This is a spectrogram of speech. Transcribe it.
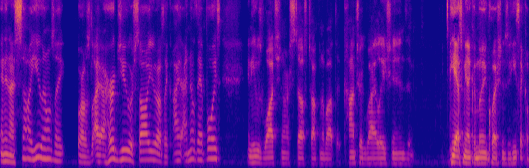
And then I saw you, and I was like, or I was, I I heard you or saw you. I was like, I, I know that voice. And he was watching our stuff, talking about the contract violations, and he asked me like a million questions. And he's like a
